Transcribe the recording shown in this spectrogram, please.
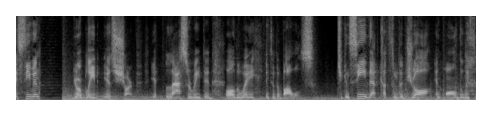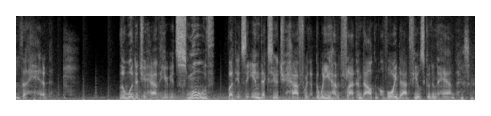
Right, Stephen, your blade is sharp. It lacerated all the way into the bowels. You can see that cut through the jaw and all the way through the head. The wood that you have here, it's smooth, but it's the index here that you have for that. The way you have it flattened out and avoid that feels good in the hand. Yes, sir.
